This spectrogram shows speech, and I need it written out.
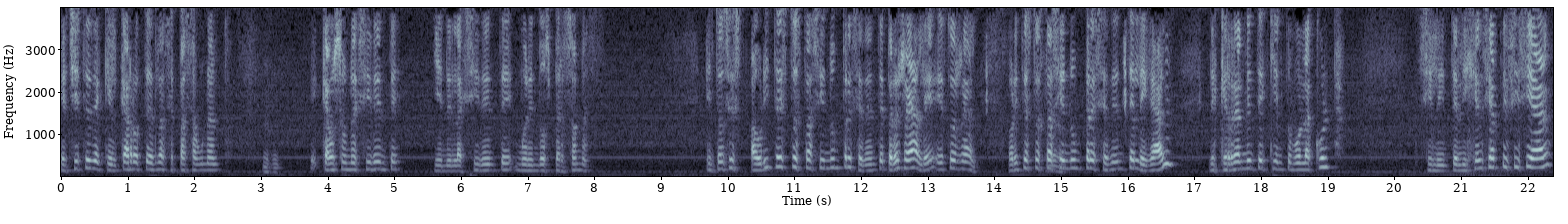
el chiste es de que el carro Tesla se pasa a un alto, eh, causa un accidente y en el accidente mueren dos personas. Entonces, ahorita esto está siendo un precedente, pero es real, ¿eh? Esto es real. Ahorita esto está siendo un precedente legal de que realmente quién tuvo la culpa. Si la inteligencia artificial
